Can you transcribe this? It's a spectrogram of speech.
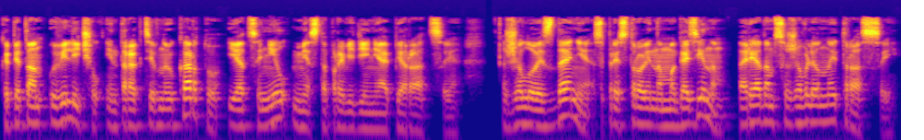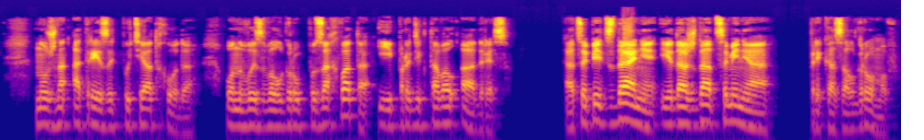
Капитан увеличил интерактивную карту и оценил место проведения операции. Жилое здание с пристроенным магазином рядом с оживленной трассой. Нужно отрезать пути отхода. Он вызвал группу захвата и продиктовал адрес. «Оцепить здание и дождаться меня», — приказал Громов.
